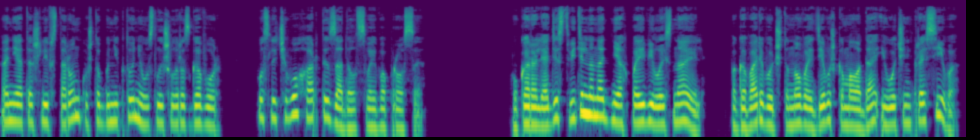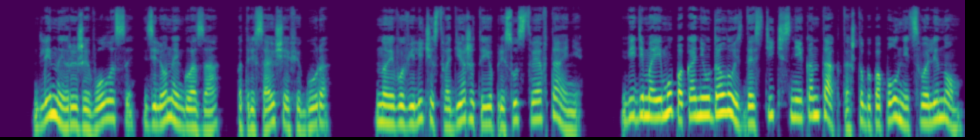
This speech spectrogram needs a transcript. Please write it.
Они отошли в сторонку, чтобы никто не услышал разговор, после чего Харт и задал свои вопросы. «У короля действительно на днях появилась Наэль. Поговаривают, что новая девушка молода и очень красива. Длинные рыжие волосы, зеленые глаза, потрясающая фигура. Но его величество держит ее присутствие в тайне. Видимо, ему пока не удалось достичь с ней контакта, чтобы пополнить свой лином,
